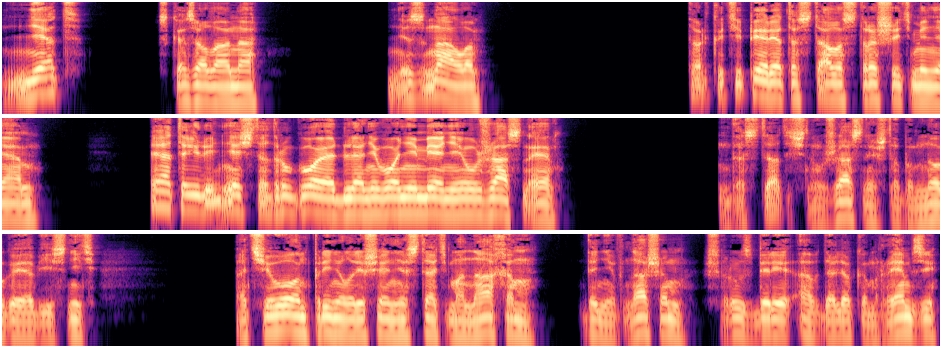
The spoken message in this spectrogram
«Нет», — сказала она, — «не знала». Только теперь это стало страшить меня. Это или нечто другое для него не менее ужасное. Достаточно ужасное, чтобы многое объяснить. Отчего он принял решение стать монахом, да не в нашем Шрусбери, а в далеком Ремзи.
